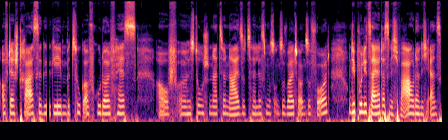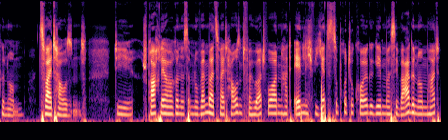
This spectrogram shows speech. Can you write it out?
auf der Straße gegeben, Bezug auf Rudolf Hess, auf äh, historischen Nationalsozialismus und so weiter und so fort. Und die Polizei hat das nicht wahr oder nicht ernst genommen. 2000. Die Sprachlehrerin ist im November 2000 verhört worden, hat ähnlich wie jetzt zu Protokoll gegeben, was sie wahrgenommen hat.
